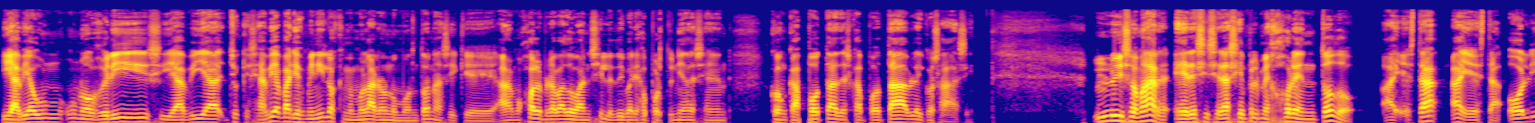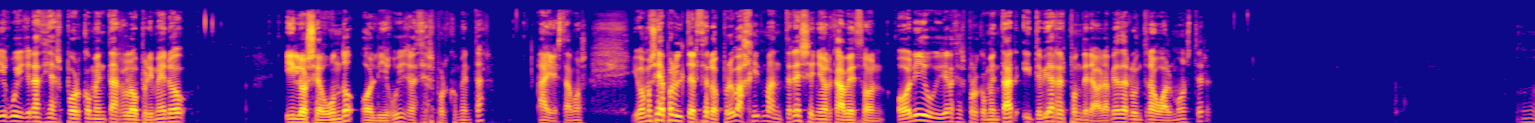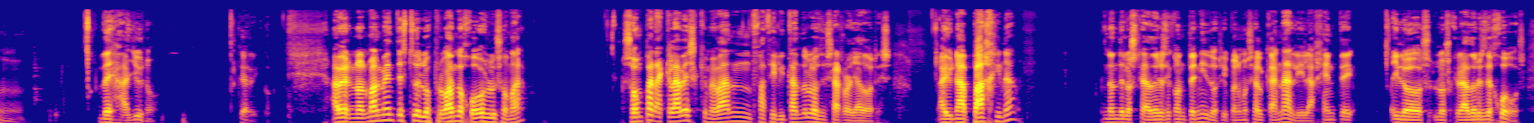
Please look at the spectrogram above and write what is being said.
y había un, uno gris y había, yo que sé, había varios vinilos que me molaron un montón, así que a lo mejor al Bravado Banshee le doy varias oportunidades en, con capota, descapotable y cosas así. Luis Omar, eres y serás siempre el mejor en todo. Ahí está, ahí está. Oliwi, gracias por comentar lo primero. Y lo segundo, Oliwi, gracias por comentar. Ahí estamos. Y vamos allá por el tercero. Prueba Hitman 3, señor Cabezón. Oliwi, gracias por comentar. Y te voy a responder ahora. Voy a darle un trago al monster. Mm. Desayuno. Qué rico. A ver, normalmente esto de los probando juegos Luis Omar son para claves que me van facilitando los desarrolladores. Hay una página donde los creadores de contenidos, y ponemos el canal y la gente y los, los creadores de juegos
